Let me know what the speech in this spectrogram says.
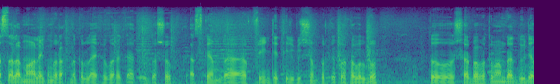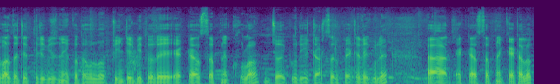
আসসালামু আলাইকুম রহমতুল্লাহ বারকাত। দর্শক, আজকে আমরা প্রিন্টের থ্রি পিস সম্পর্কে কথা বলব। তো সর্বপ্রথম আমরা দুইটা বাজেটের পিস নিয়ে কথা বলব। প্রিন্টের ভিতরে একটা আছে আপনার খোলা, জয়পুরি টার্সেল প্যাটেল এগুলো, আর একটা আছে আপনার ক্যাটালগ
